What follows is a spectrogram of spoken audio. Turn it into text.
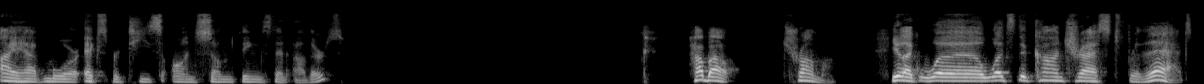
I have more expertise on some things than others. How about trauma? You're like, well, what's the contrast for that?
